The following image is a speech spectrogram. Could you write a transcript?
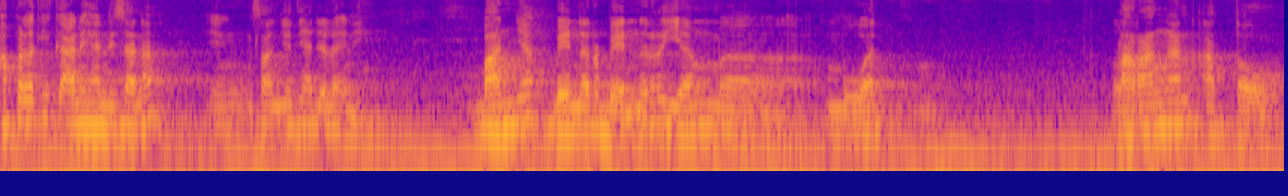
Apalagi keanehan di sana, yang selanjutnya adalah ini. Banyak banner-banner yang membuat larangan atau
